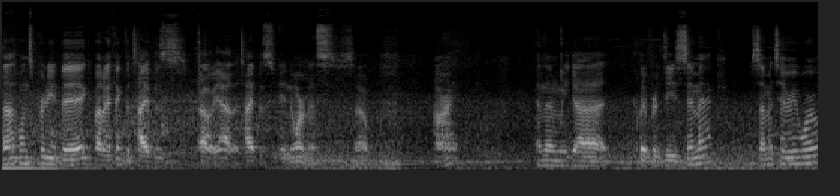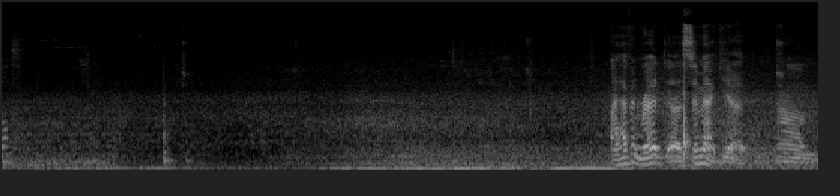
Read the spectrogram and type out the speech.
that one's pretty big, but I think the type is, oh yeah, the type is enormous. So, all right. And then we got Clifford D. Simak, Cemetery World. I haven't read uh, Simak yet, um,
